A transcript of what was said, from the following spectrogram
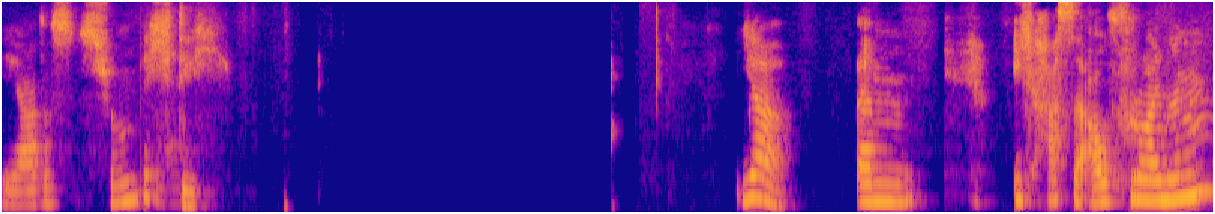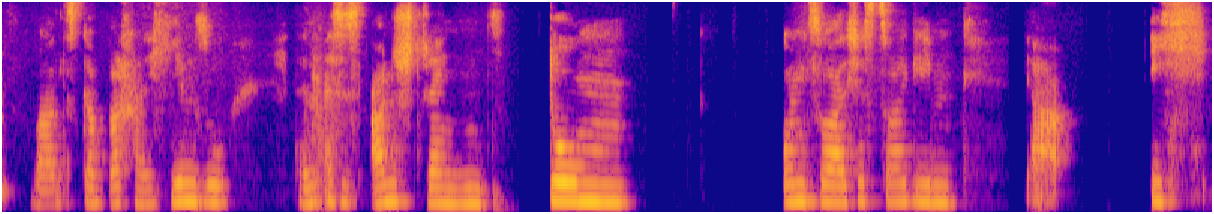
Ja, das ist schon wichtig. Ja, ähm, ich hasse Aufräumen, weil es gab wahrscheinlich jedem so, denn es ist anstrengend, dumm und solches Zeug eben. Ja, ich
